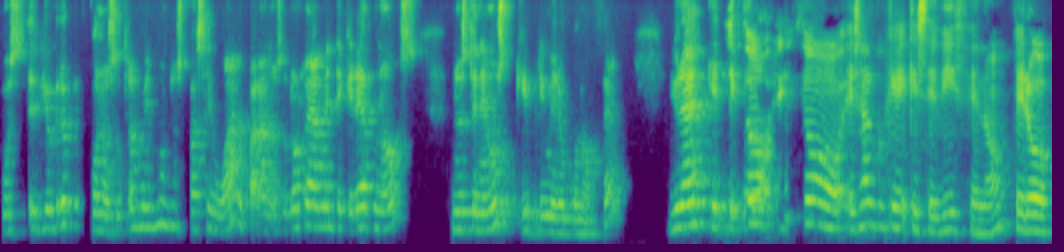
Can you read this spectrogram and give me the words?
Pues eh, yo creo que con nosotros mismos nos pasa igual. Para nosotros realmente querernos, nos tenemos que primero conocer. Y una vez que te esto, esto es algo que, que se dice, ¿no? Pero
